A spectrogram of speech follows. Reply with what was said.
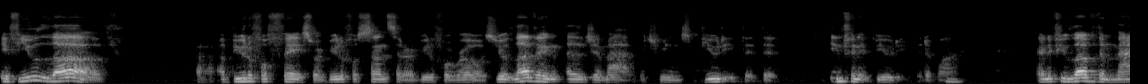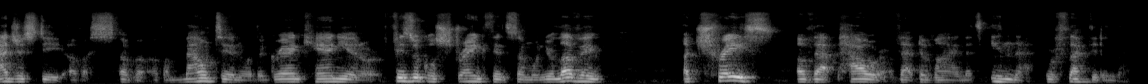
if you love uh, a beautiful face or a beautiful sunset or a beautiful rose, you're loving El Jamal, which means beauty, the, the infinite beauty, the divine. And if you love the majesty of a, of, a, of a mountain or the Grand Canyon or physical strength in someone, you're loving a trace of that power of that divine that's in that, reflected in that.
